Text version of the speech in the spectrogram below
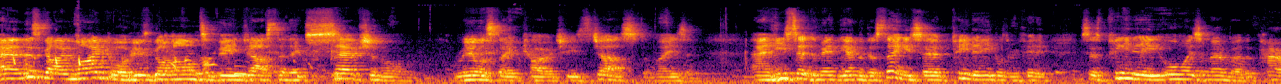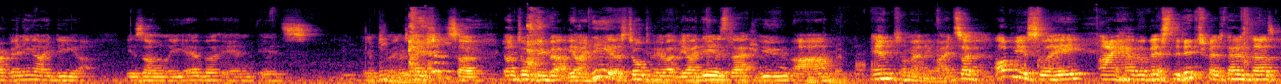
and this guy, Michael, who's gone on to be just an exceptional real estate coach, he's just amazing. And he said to me at the end of this thing, he said, PD equals infinity. He says, PD, always remember the power of any idea is only ever in its implementation. So don't talk to me about the ideas, talk to me about the ideas that you are implementing, right? So obviously, I have a vested interest, as does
